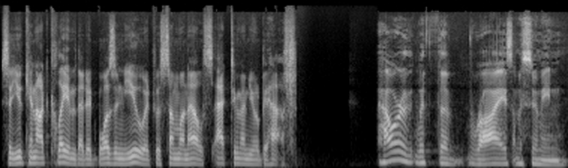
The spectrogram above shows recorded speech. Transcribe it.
So you cannot claim that it wasn't you it was someone else acting on your behalf. How are with the rise i'm assuming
